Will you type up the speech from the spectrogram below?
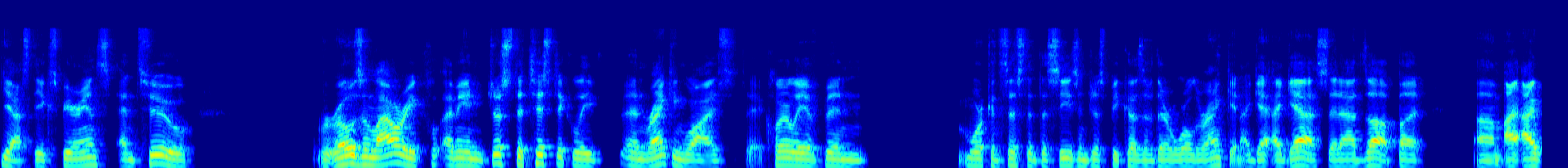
yes, the experience, and two, Rose and Lowry. I mean, just statistically and ranking wise, clearly have been more consistent this season just because of their world ranking. I get, I guess it adds up, but um, I, I,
